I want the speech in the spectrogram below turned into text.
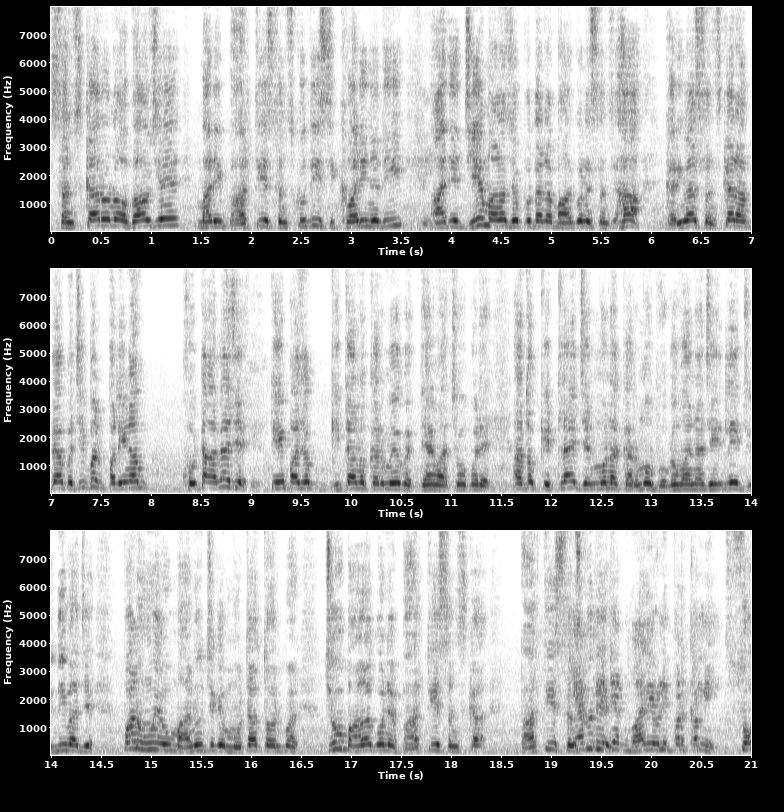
સંસ્કારોનો અભાવ છે, મારી ભારતીય સંસ્કૃતિ શીખવાડી નથી. આજે જે માણસો પોતાના બાળકોને હા, ઘણીવાર સંસ્કાર આપ્યા પછી પણ પરિણામ ખોટા આવ્યા છે, તો એ પાછો ગીતાનો કર્મયોગ અધ્યાય વાંચવો પડે. આ તો કેટલાય જન્મોના કર્મો ભોગવવાના છે, એટલે જુદી વાત છે. પણ હું એવું માનું છું કે મોટા તौर પર જો બાળકોને ભારતીય સંસ્કાર ભારતીય સંસ્કૃતિ વાલીઓની પર કમી સો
